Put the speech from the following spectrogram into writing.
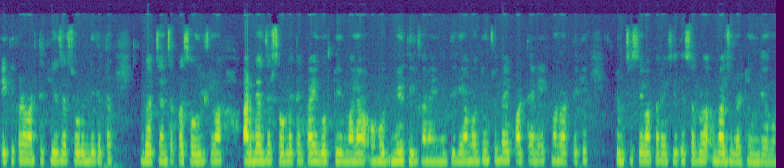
एकीकडे वाटते की हे जर सोडून दिलं तर घरच्यांचं कसं होईल किंवा अर्ध्यात जर सोडलं तर काही गोष्टी मला हो मिळतील का नाही मिळतील? यामधून सुद्धा एक वाटते आणि एक मन वाटते की तुमची सेवा करायची ते सगळं बाजूला ठेवून द्यावं.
